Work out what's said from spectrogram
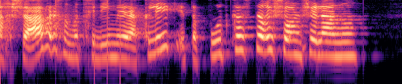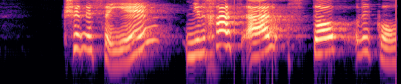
עכשיו אנחנו מתחילים להקליט את הפודקאסט הראשון שלנו. כשנסיים, נלחץ על Stop Recording.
